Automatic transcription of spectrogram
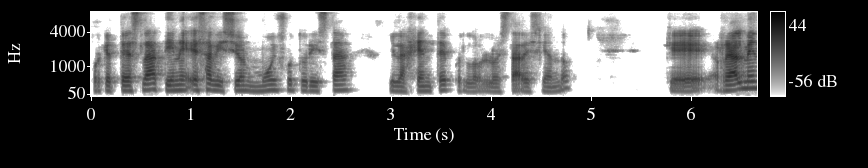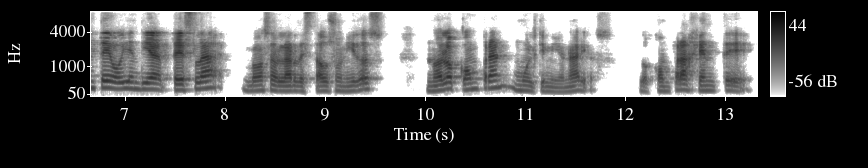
porque Tesla tiene esa visión muy futurista y la gente pues lo, lo está diciendo, que realmente hoy en día Tesla, vamos a hablar de Estados Unidos, no lo compran multimillonarios, lo compra gente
